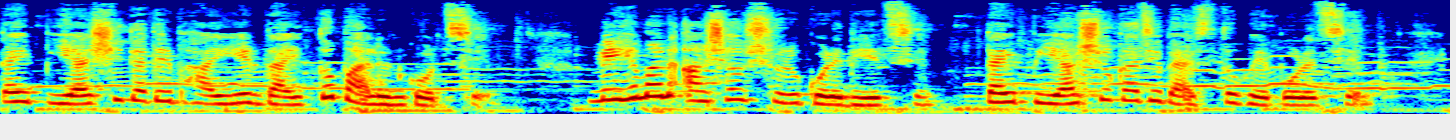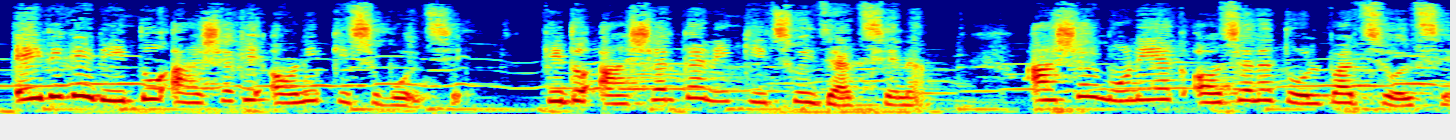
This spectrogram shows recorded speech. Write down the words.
তাই পিয়াসি তাদের ভাইয়ের দায়িত্ব পালন করছে। মেহমান আসাও শুরু করে দিয়েছে তাই পিয়াসও কাজে ব্যস্ত হয়ে পড়েছে। এইদিকে ঋতু আশাকে অনেক কিছু বলছে কিন্তু আশার কানে কিছুই যাচ্ছে না। আশার মনে এক অজানা তোলপাট চলছে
